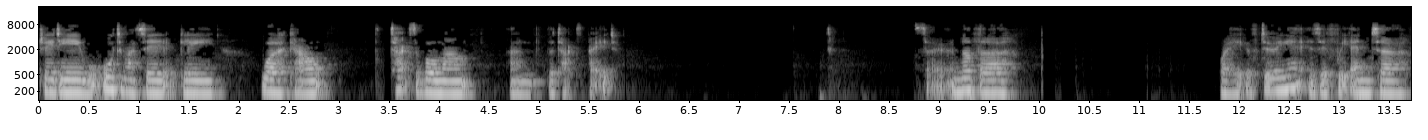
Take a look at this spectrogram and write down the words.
JDE will automatically work out the taxable amount and the tax paid. So another way of doing it is if we enter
